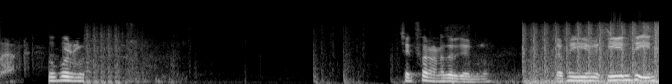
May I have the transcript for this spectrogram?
left. Super. bro. Check for another guy, bro. Definitely, he, he in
